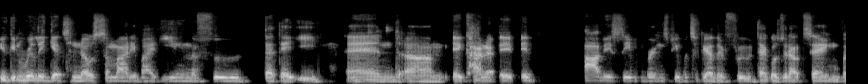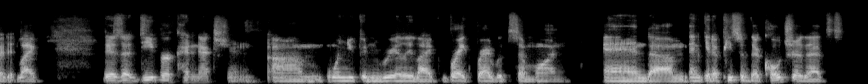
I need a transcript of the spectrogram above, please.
you can really get to know somebody by eating the food that they eat. And um, it kind of it, it, obviously brings people together food that goes without saying but it like there's a deeper connection um, when you can really like break bread with someone and um, and get a piece of their culture that's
